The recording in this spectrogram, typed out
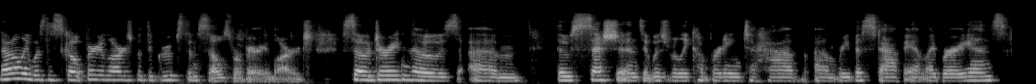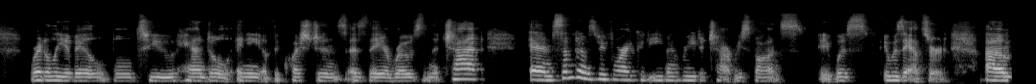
not only was the scope very large, but the groups themselves were very large. So during those um, those sessions, it was really comforting to have um, Rebus staff and librarians readily available to handle any of the questions as they arose in the chat And sometimes before I could even read a chat response, it was it was answered. Um,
